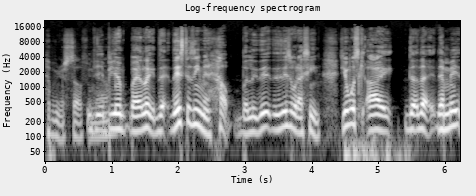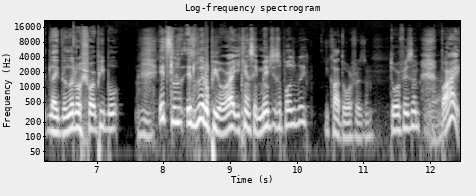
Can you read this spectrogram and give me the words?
help him yourself. You know? But look, th- this doesn't even help. But look, this, this is what I've seen. You know what's uh, the the, the mid, like the little short people. Mhm. It's it's little people, right? You can't say midget supposedly You call it dwarfism. dwarfism. Yeah. But all right,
